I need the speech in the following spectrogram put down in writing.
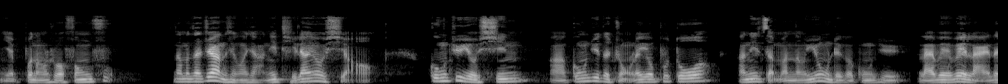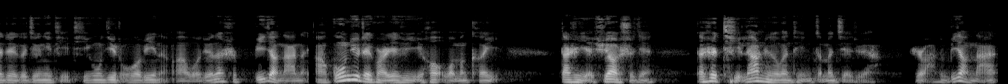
也不能说丰富。那么在这样的情况下，你体量又小，工具又新啊，工具的种类又不多那你怎么能用这个工具来为未来的这个经济体提供基础货币呢？啊，我觉得是比较难的啊。工具这块也许以后我们可以，但是也需要时间。但是体量这个问题你怎么解决啊？是吧？就比较难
